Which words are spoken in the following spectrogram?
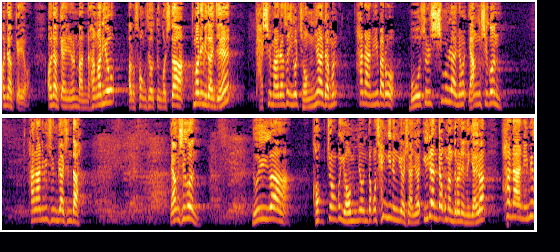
언약계예요. 언약계는 만나 항아리요 바로 성세였던 것이다. 그 말입니다. 이제 다시 말해서 이걸 정리하자면 하나님이 바로 무엇을 심으려냐면 양식은 하나님이 준비하신다. 양식은 너희가 걱정하고 염려한다고 생기는 것이 아니라 일한다고 만들어내는 게 아니라 하나님이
